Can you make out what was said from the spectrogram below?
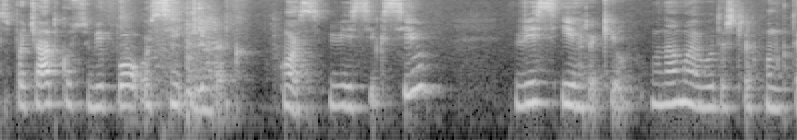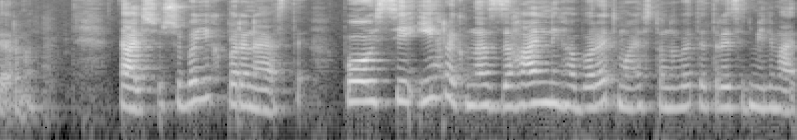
спочатку собі по осі Y. Ось вісь іксів, вісь Y. Вона має бути штрихпунктирна. Далі, щоб їх перенести. По осі Y в нас загальний габарит має становити 30 мм,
